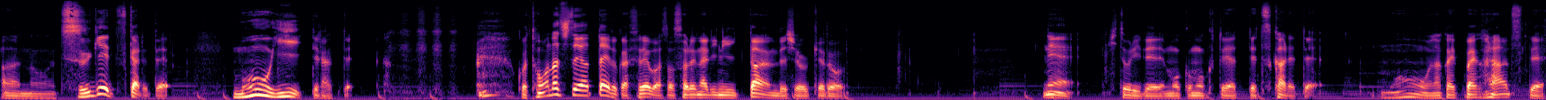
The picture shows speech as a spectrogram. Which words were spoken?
あのすげえ疲れて。もういいってなって。これ友達とやったりとかすればさそれなりに行ったんでしょうけど。ねえ一人で黙々とやって疲れて。もうお腹いっぱいかなっつって。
